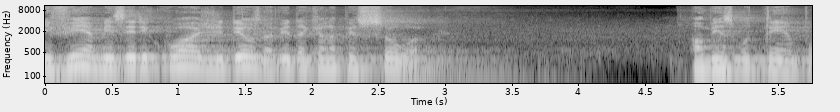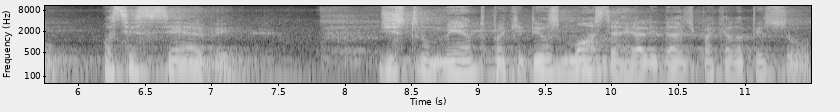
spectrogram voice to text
e ver a misericórdia de Deus na vida daquela pessoa. Ao mesmo tempo, você serve de instrumento para que Deus mostre a realidade para aquela pessoa.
